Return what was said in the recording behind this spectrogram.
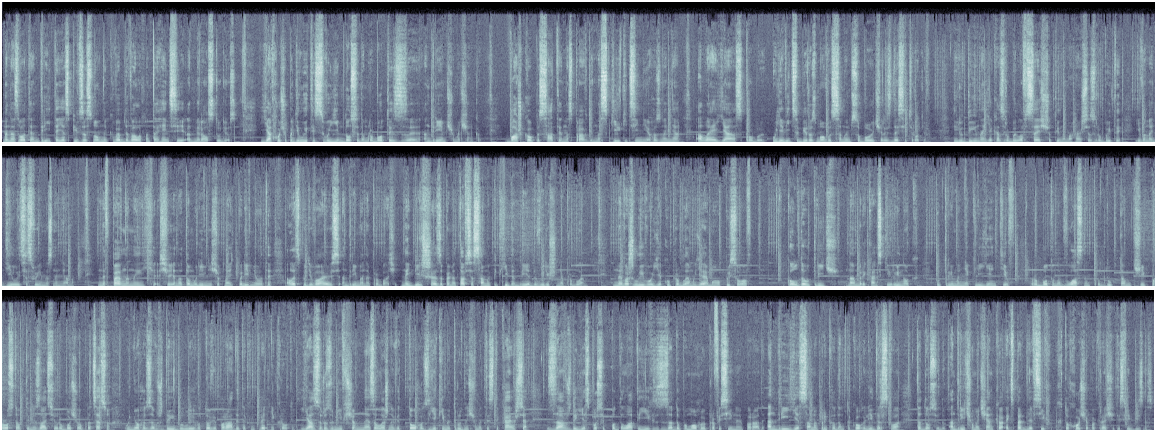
Мене звати Андрій та я співзасновник веб-девелопмент агенції Admiral Studios. Я хочу поділитись своїм досвідом роботи з Андрієм Чумаченко. Важко описати насправді наскільки цінні його знання, але я спробую. Уявіть собі розмови з самим собою через 10 років. Людина, яка зробила все, що ти намагаєшся зробити, і вона ділиться своїми знаннями. Не впевнений, що я на тому рівні, щоб навіть порівнювати, але сподіваюсь, Андрій мене пробачить. Найбільше запам'ятався саме підхід Андрія до вирішення проблем. Неважливо, яку проблему я йому описував, cold outreach на американський ринок, утримання клієнтів, роботу над власним продуктом чи просто оптимізацію робочого процесу, у нього завжди були готові поради та конкретні кроки. Я зрозумів, що незалежно від того, з якими труднощами ти стикаєшся, завжди є спосіб подолати їх за допомогою професійної поради. Андрій є саме прикладом такого лідерства та досвіду. Андрій Чомаченко експерт для всіх, хто хоче покращити свій бізнес.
